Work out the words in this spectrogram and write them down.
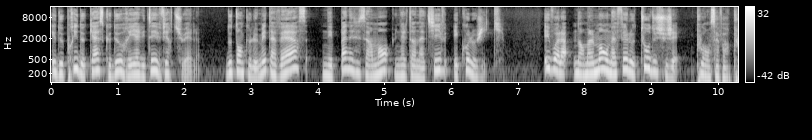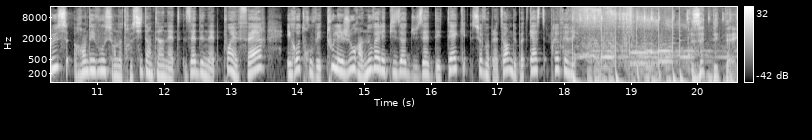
et de prix de casque de réalité virtuelle. D'autant que le métaverse n'est pas nécessairement une alternative écologique. Et voilà, normalement on a fait le tour du sujet. Pour en savoir plus, rendez-vous sur notre site internet zdnet.fr et retrouvez tous les jours un nouvel épisode du ZDTech sur vos plateformes de podcast préférées. ZDTech.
